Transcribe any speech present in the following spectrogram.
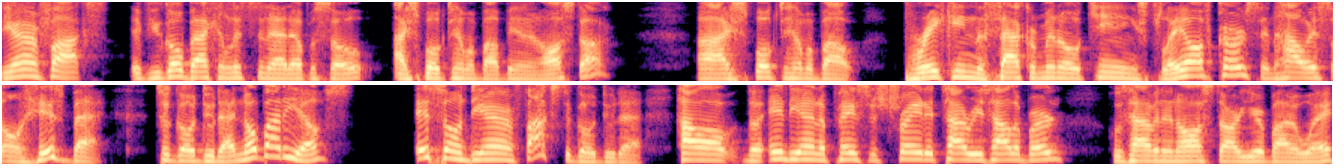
De'Aaron Fox, if you go back and listen to that episode, I spoke to him about being an all star. Uh, I spoke to him about breaking the Sacramento Kings playoff curse and how it's on his back to go do that. Nobody else. It's on De'Aaron Fox to go do that. How the Indiana Pacers traded Tyrese Halliburton, who's having an all star year, by the way,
